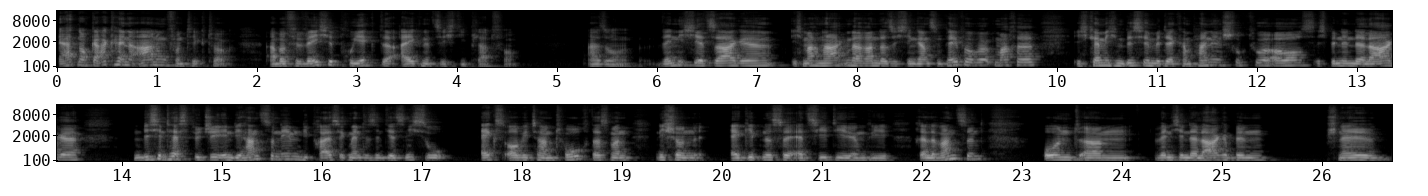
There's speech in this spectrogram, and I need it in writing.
er hat noch gar keine Ahnung von TikTok, aber für welche Projekte eignet sich die Plattform? Also, wenn ich jetzt sage, ich mache einen Haken daran, dass ich den ganzen Paperwork mache, ich kenne mich ein bisschen mit der Kampagnenstruktur aus, ich bin in der Lage, ein bisschen Testbudget in die Hand zu nehmen. Die Preissegmente sind jetzt nicht so exorbitant hoch, dass man nicht schon Ergebnisse erzielt, die irgendwie relevant sind. Und ähm, wenn ich in der Lage bin, schnell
